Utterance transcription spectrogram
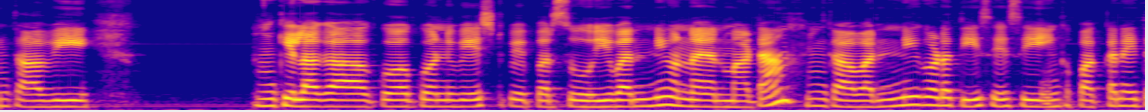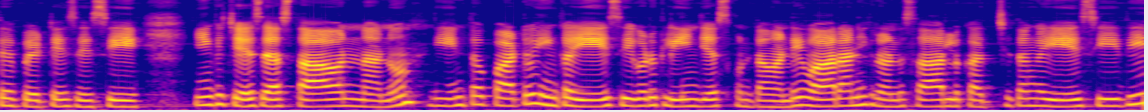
ఇంకా అవి ఇంక ఇలాగా కొన్ని వేస్ట్ పేపర్స్ ఇవన్నీ ఉన్నాయన్నమాట. ఇంకా అవన్నీ కూడా తీసేసి ఇంకా పక్కనైతే పెట్టేసేసి ఇంకా చేసేస్తా ఉన్నాను. దీంతో పాటు ఇంకా ఏసీ కూడా క్లీన్ చేసుకుంటామండి. వారానికి రెండు సార్లు ఖచ్చితంగా ఏసీది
